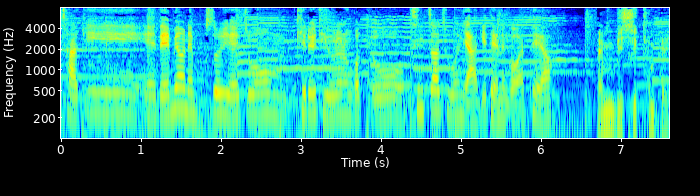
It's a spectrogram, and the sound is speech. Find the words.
자기의 내면의 목소리에 좀 귀를 기울이는 것도 진짜 좋은 약이 되는 것 같아요. MBC 캠페인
